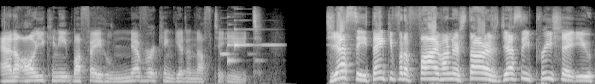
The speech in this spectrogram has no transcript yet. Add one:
at an all-you-can-eat buffet who never can get enough to eat. Jesse, thank you for the 500 stars. Jesse, appreciate you.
